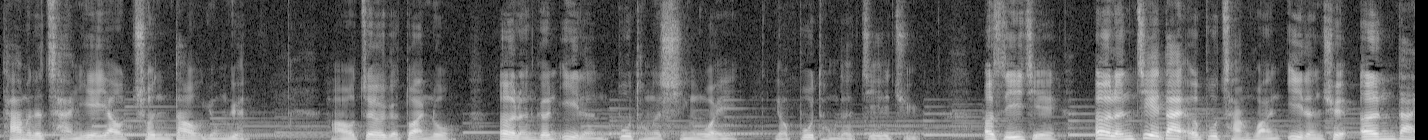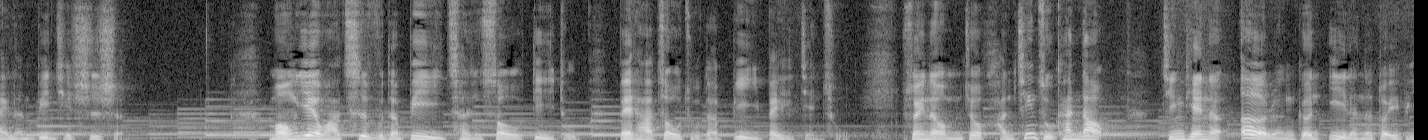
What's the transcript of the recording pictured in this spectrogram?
他们的产业要存到永远。好，最后一个段落，二人跟一人不同的行为有不同的结局。二十一节。恶人借贷而不偿还，一人却恩待人，并且施舍。蒙耶华赐福的必承受地土，被他咒诅的必被剪除。所以呢，我们就很清楚看到今天呢，恶人跟义人的对比，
